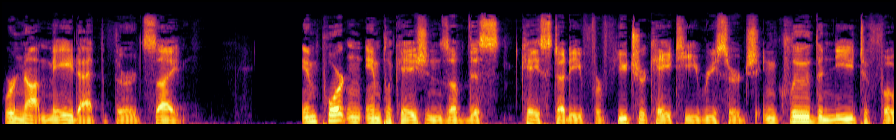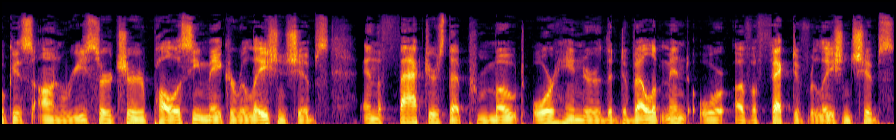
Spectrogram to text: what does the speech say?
were not made at the third site. Important implications of this case study for future KT research include the need to focus on researcher policymaker relationships and the factors that promote or hinder the development or of effective relationships,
